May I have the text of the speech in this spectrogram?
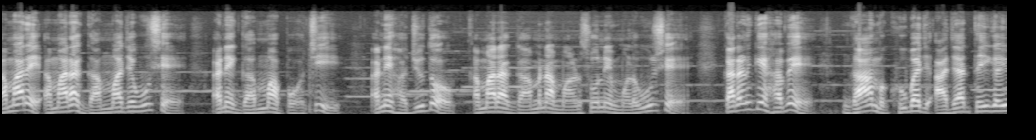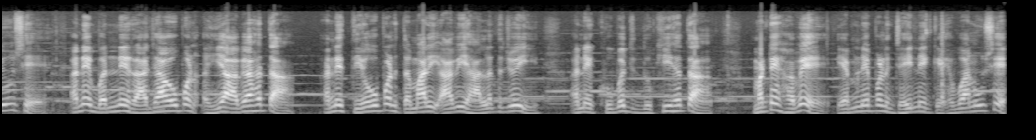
અમારે અમારા ગામમાં જવું છે અને ગામમાં પહોંચી અને હજુ તો અમારા ગામના માણસોને મળવું છે. કારણ કે હવે ગામ ખૂબ જ આઝાદ થઈ ગયું છે અને બંને રાજાઓ પણ અહીંયા આવ્યા હતા. અને તેઓ પણ તમારી આવી હાલત જોઈ અને ખૂબ જ દુઃખી હતા. માટે હવે એમને પણ જઈને કહેવાનું છે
